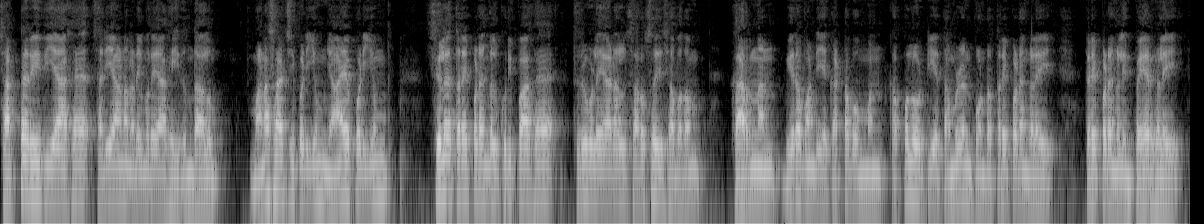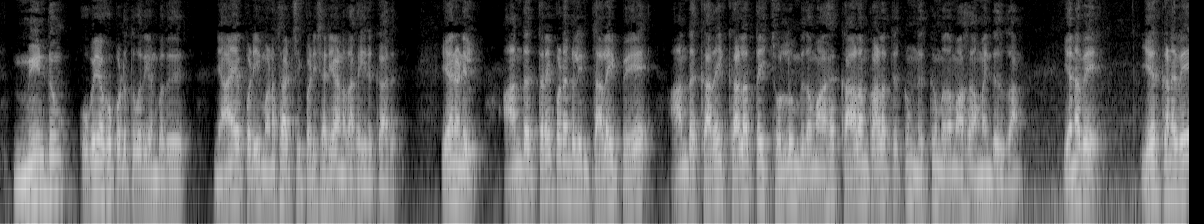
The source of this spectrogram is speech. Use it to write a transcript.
சட்ட ரீதியாக சரியான நடைமுறையாக இருந்தாலும் மனசாட்சிப்படியும் நியாயப்படியும் சில திரைப்படங்கள் குறிப்பாக திருவிளையாடல் சரஸ்வதி சபதம் கர்ணன் வீரபாண்டிய கட்டபொம்மன் கப்பலோட்டிய தமிழன் போன்ற திரைப்படங்களை திரைப்படங்களின் பெயர்களை மீண்டும் உபயோகப்படுத்துவது என்பது நியாயப்படி மனசாட்சிப்படி சரியானதாக இருக்காது. ஏனெனில் அந்த திரைப்படங்களின் தலைப்பே அந்த கதை களத்தை சொல்லும் விதமாக காலம் காலத்திற்கும் நிற்கும் விதமாக அமைந்ததுதான். எனவே ஏற்கனவே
